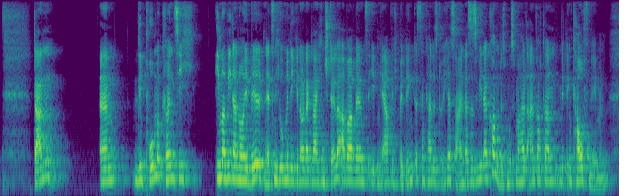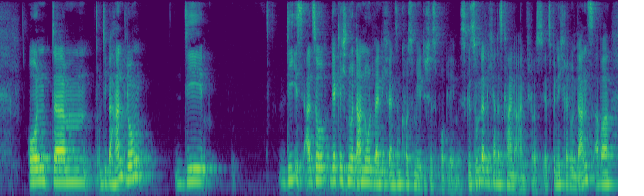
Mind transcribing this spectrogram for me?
Dann, ähm, Lipome können sich immer wieder neu bilden. Jetzt nicht unbedingt genau an der gleichen Stelle, aber wenn es eben erblich bedingt ist, dann kann es durchaus sein, dass es wieder kommt. Das muss man halt einfach dann mit in Kauf nehmen. Und ähm, die Behandlung die, die ist also wirklich nur dann notwendig, wenn es ein kosmetisches Problem ist. Gesundheitlich hat es keinen Einfluss. Jetzt bin ich Redundanz, aber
